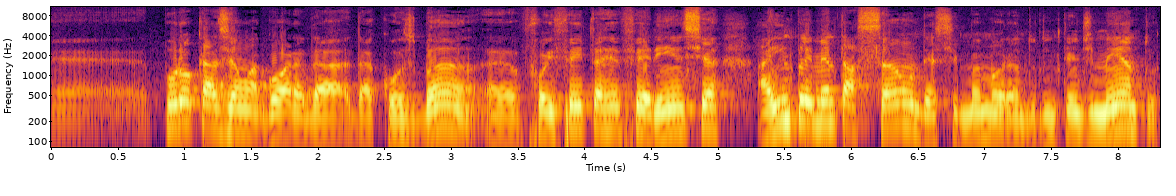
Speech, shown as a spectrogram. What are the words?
é por ocasião agora da, da COSBAN, foi feita referência à implementação desse memorando de entendimento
